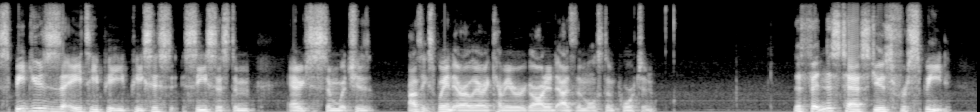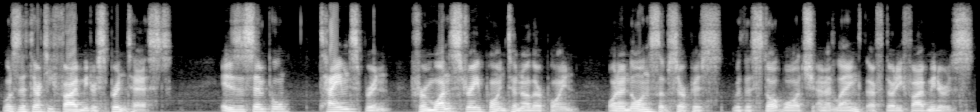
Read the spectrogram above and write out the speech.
Speed uses the ATP PC system, energy system, which is, as explained earlier, can be regarded as the most important. The fitness test used for speed was the 35 meter sprint test. It is a simple, timed sprint from one straight point to another point on a non-slip surface with a stopwatch and a length of 35 meters.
